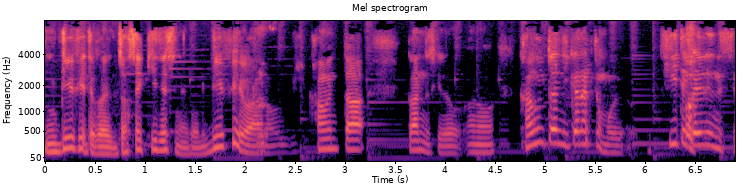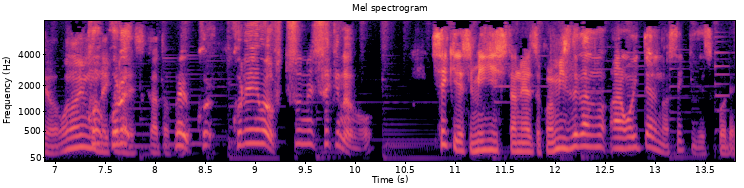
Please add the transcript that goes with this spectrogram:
ビュッフェとか座席ですね、これ。ビュッフェは、あの、カウンターがあるんですけど、あの、カウンターに行かなくても聞いてくれるんですよ。お飲み物いかがですかとかね。これ、これ今普通に席なの？席です、右下のやつ。これ水があの置いてあるのは席です、これ。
